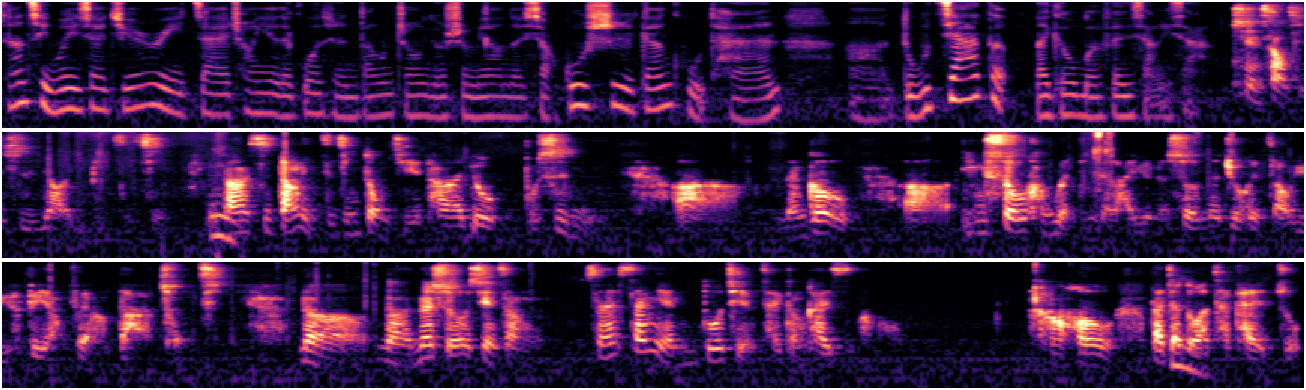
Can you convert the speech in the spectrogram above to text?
想请问一下 Jerry，在创业的过程当中有什么样的小故事、甘苦谈？啊，独家的来跟我们分享一下。线上其实要一笔资金，当然是当你资金冻结，它又不是你啊能够啊营收很稳定的来源的时候，那就会遭遇非常非常大的冲击。那那那时候线上三三年多前才刚开始嘛，然后大家都要才开始做，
